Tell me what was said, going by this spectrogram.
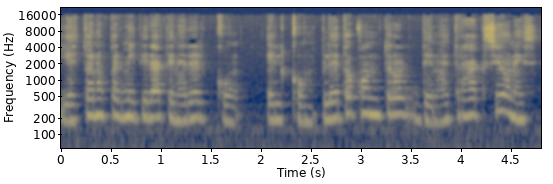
Y esto nos permitirá tener el, el completo control de nuestras acciones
